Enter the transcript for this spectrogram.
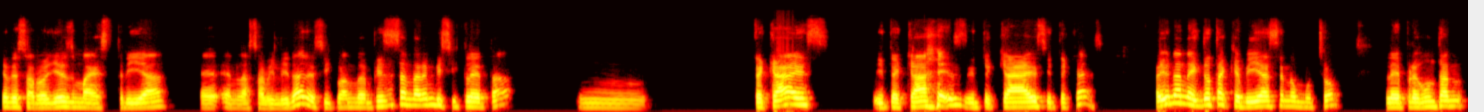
que desarrolles maestría eh, en las habilidades. Y cuando empieces a andar en bicicleta, mm, te caes y te caes y te caes y te caes. Hay una anécdota que vi hace no mucho. Le preguntan,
